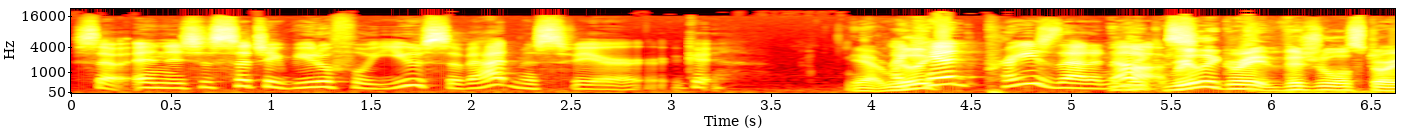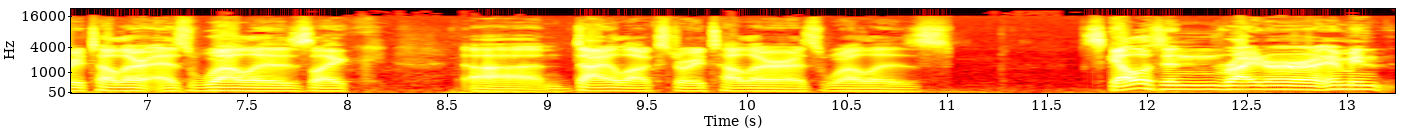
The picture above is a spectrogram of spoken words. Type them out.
So, and it's just such a beautiful use of atmosphere. Yeah, really I can't praise that enough. really great visual storyteller as well as like um, dialogue storyteller as well as skeleton writer. I mean,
